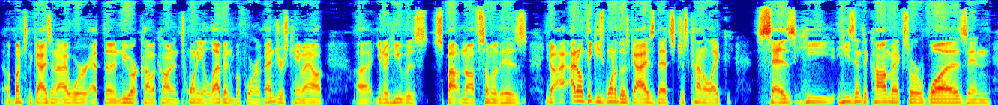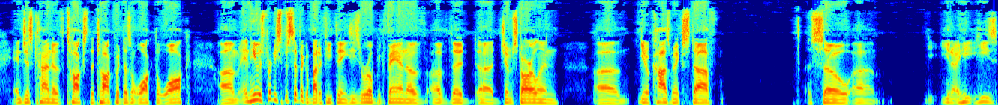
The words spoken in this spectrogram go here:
a bunch of the guys and I were at the New York Comic Con in 2011 before Avengers came out, uh, you know, he was spouting off some of his, you know, I, I don't think he's one of those guys that's just kind of like says he, he's into comics or was and, and just kind of talks the talk but doesn't walk the walk. Um, and he was pretty specific about a few things. He's a real big fan of, of the, uh, Jim Starlin, uh, you know, cosmic stuff. So, um, you know, he, he's,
